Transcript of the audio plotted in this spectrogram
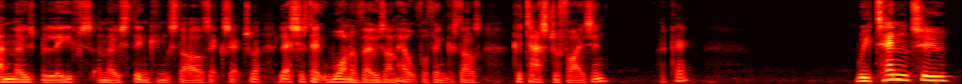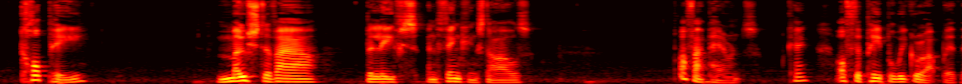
and those beliefs and those thinking styles, etc., let's just take one of those unhelpful thinking styles, catastrophizing. Okay we tend to copy most of our beliefs and thinking styles off our parents, okay? Off the people we grew up with,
